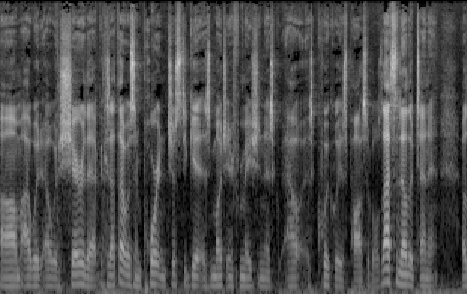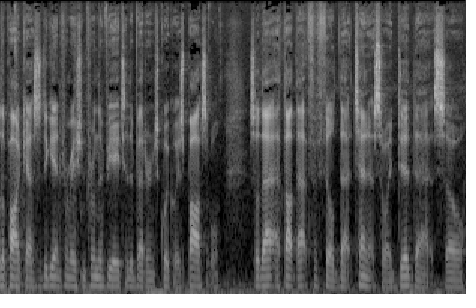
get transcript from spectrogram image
um, I would I would share that because I thought it was important just to get as much information as out as quickly as possible. That's another tenet of the podcast is to get information from the VA to the veteran as quickly as possible. So that I thought that fulfilled that tenet. So I did that. So,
